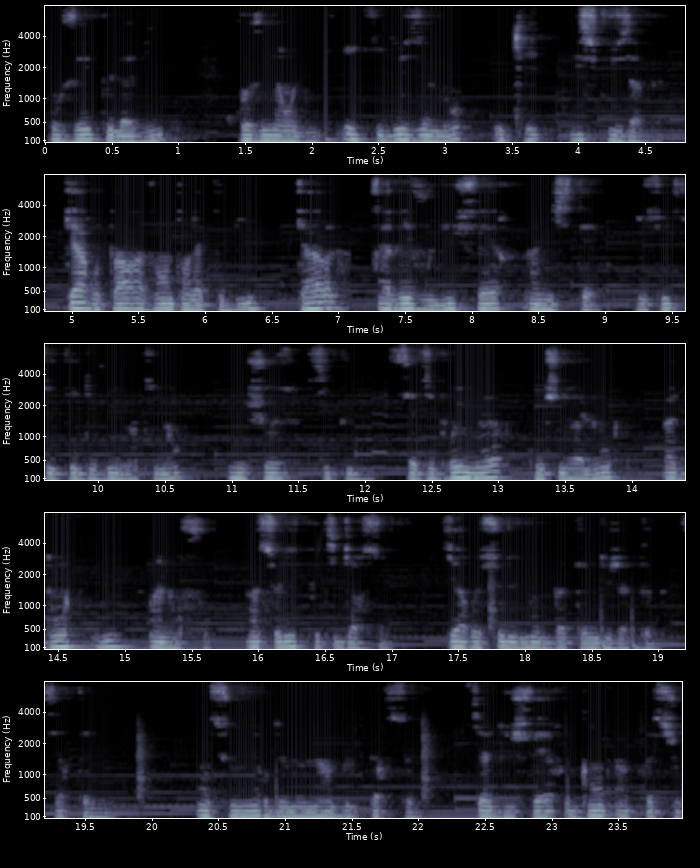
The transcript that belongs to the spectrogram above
prouvait que la vie revenait en et qui deuxièmement était excusable. Car auparavant dans la cabine, Karl avait voulu faire un mystère de ce qui était devenu maintenant une chose si publique. Cette brumeur, continua l'oncle, a donc eu un enfant, un solide petit garçon, qui a reçu le nom de baptême de Jacob, certainement, en souvenir de mon humble personne, qui a dû faire grande impression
